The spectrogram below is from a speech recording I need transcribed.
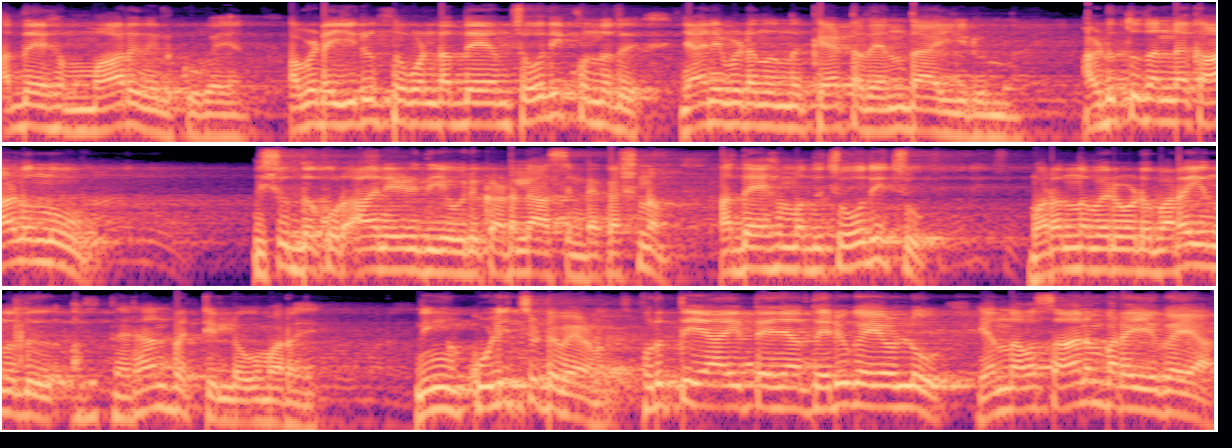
അദ്ദേഹം മാറി നിൽക്കുകയാണ്. അവിടെ ഇരുന്നു കൊണ്ട് അദ്ദേഹം ചോദിക്കുന്നത് ഞാൻ ഇവിടെ നിന്ന് കേട്ടത് എന്തായിരുന്നു? അടുത്തു തന്നെ കാണുന്നു വിശുദ്ധ ഖുർആൻ എഴുതിയ ഒരു കടലാസിന്റെ കഷ്ണം. അദ്ദേഹം അത് ചോദിച്ചു. മറന്നവരോട് പറയുന്നത് അത് തരാൻ പറ്റില്ല ഉമറെ. നിങ്ങൾ കുളിച്ചിട്ട് വേണം. വൃത്തിയായിട്ടേ ഞാൻ തരുകയുള്ളൂ എന്ന് അവസാനം പറയുകയാ.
